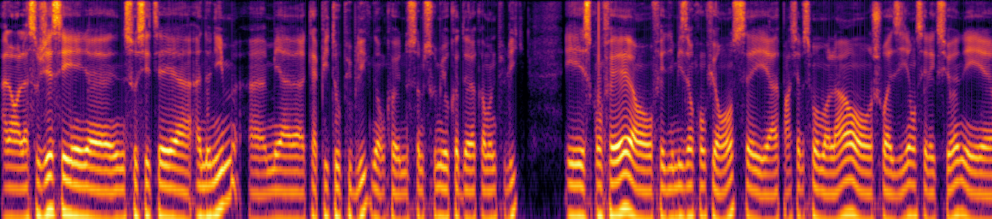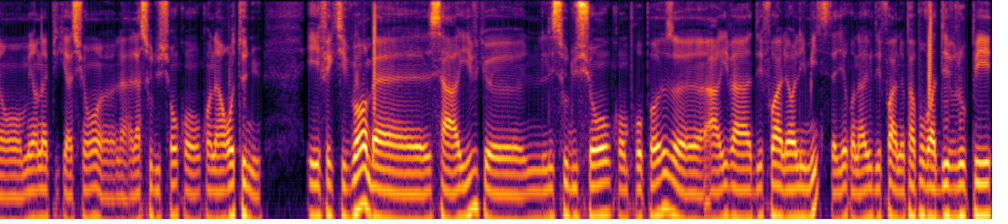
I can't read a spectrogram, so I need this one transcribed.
Alors la SOGES c'est une, une, société anonyme, euh, mais à capitaux publics, donc euh, nous sommes soumis au code de la commande publique. Et ce qu'on fait, on fait des mises en concurrence et à partir de ce moment-là, on choisit, on sélectionne et on met en application euh, la, solution qu'on qu a retenue. Et effectivement, ben, ça arrive que les solutions qu'on propose euh, arrivent à, des fois à leurs limites, c'est-à-dire qu'on arrive des fois à ne pas pouvoir développer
